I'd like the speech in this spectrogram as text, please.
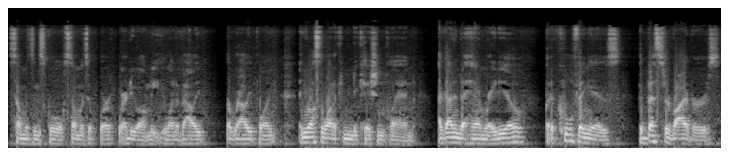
someone's in school, someone's at work, where do you all meet? You want a valley a rally point, and you also want a communication plan. I got into ham radio, but a cool thing is the best survivors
